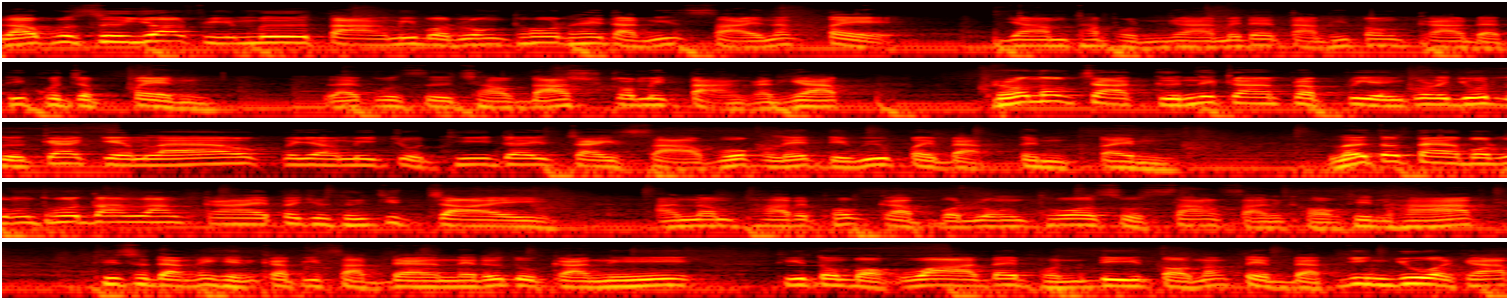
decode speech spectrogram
เรากุซื้อยอดฝีมือต่างมีบทลงโทษให้ดัดนิสัยนักเตะ ยามทำผลงานไม่ได้ตามที่ต้องการแบบที่ควรจะเป็น และกุญซื้อชาวดัชก็ไม่ต่างกันครับเพราะนอกจากกึนในการปรับเปลี่ยนกลยุทธ์หรือแก้เกมแล้ว ก็ยังมีจุดที่ได้ใจสาวกเลดเดวิลไปแบบเต็มๆเลยตั้งแต่บทลงโทษด้านร่างกายไปจนถึงจิตใจ อันนำพาไปพบกับบทลงโทษสุดสร้างสรรค์ของเทนฮาร์กที่แสดงให้เห็นกับปีศาจแดงในฤดูกาลนี้ ที่ต้องบอกว่าได้ผลดีต่อนักเตะแบบยิ่งยวดครับ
